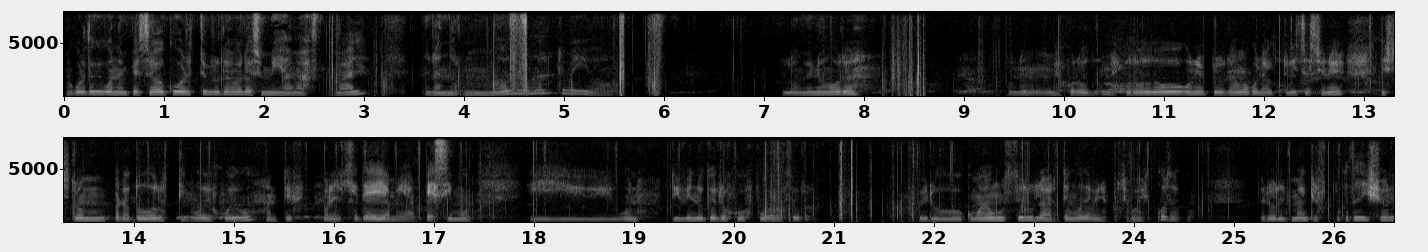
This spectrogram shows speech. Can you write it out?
Me acuerdo que cuando empecé a jugar este programa era me más mal. Era normal lo mal que me iba. Por lo menos ahora bueno, mejoró, mejoró todo con el programa, con las actualizaciones. Hicieron para todos los tipos de juegos. Antes con el GTA ya me iba pésimo. Y bueno, estoy viendo qué otros juegos puedo hacer. Pero como es un celular, tengo también espacio para mis cosas. Pues. Pero el Minecraft Pocket Edition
